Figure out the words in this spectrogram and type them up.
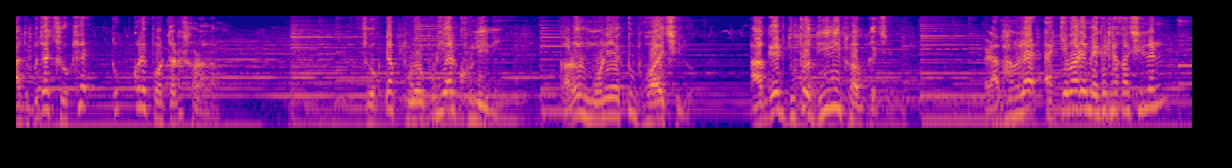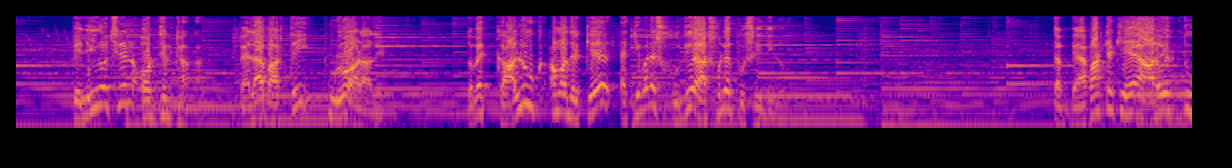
আধ বোঝা চোখে টুক করে পর্দাটা সরালাম। চোখটা পুরোপুরি আর খুলিনি, কারণ মনে একটু ভয় ছিল। আগের দুটো দিনই ফ্লপ গেছে। রাভাংলায় একেবারে মেঘে ঢাকা ছিলেন পেলিংও ছিলেন অর্ধেক ঢাকা, বেলা বাড়তেই পুরো আড়ালে। তবে কালুক আমাদেরকে একেবারে সুদে আসলে পুষিয়ে দিল। তা ব্যাপারটাকে আরও একটু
